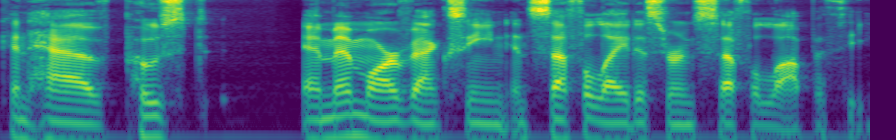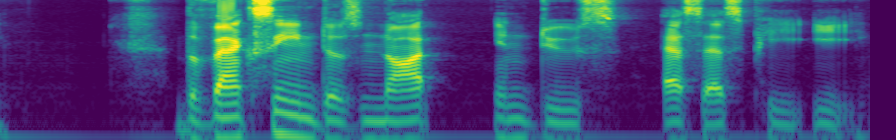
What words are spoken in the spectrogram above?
can have post MMR vaccine encephalitis or encephalopathy. The vaccine does not induce SSPE.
